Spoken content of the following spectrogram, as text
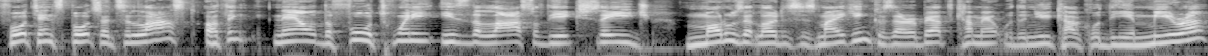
410 Sports. So it's the last, I think now the 420 is the last of the Exige models that Lotus is making because they're about to come out with a new car called the Emira,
